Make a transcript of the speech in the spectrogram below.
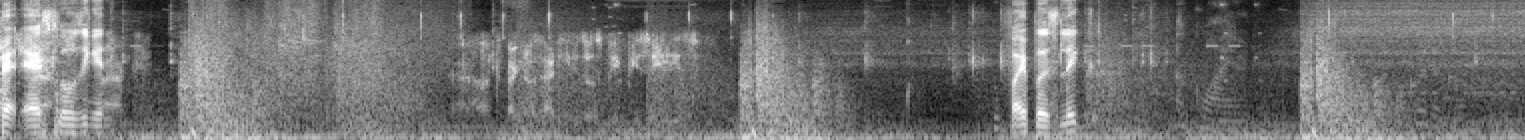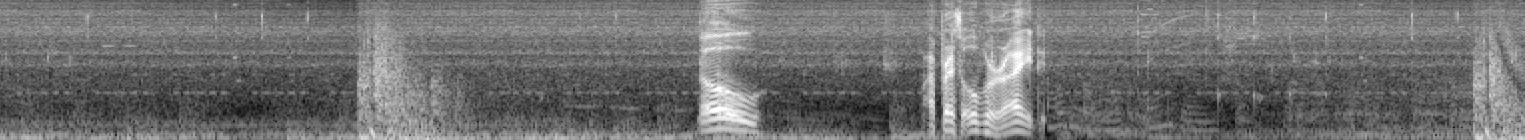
Fat ass closing in. Hunchback. Yeah, Hunchback knows how to use those PPCs. Viper's leg. No! I press override. Override engaged. New target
